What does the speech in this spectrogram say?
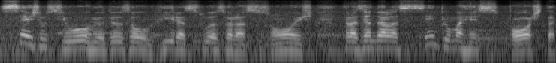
Seja o Senhor, meu Deus, a ouvir as suas orações, trazendo ela sempre uma resposta,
